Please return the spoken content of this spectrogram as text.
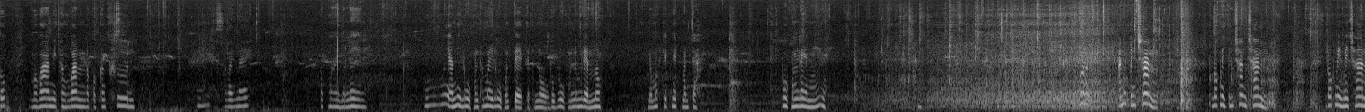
ตกมาบ้านนี่ทั้งวันแล้วก็กลางคืนเฮ้ยสวยไหมดอกไม้มันแรงโอ้ยอันนี้ลูกมันทำไมลูกมันแปลกแต่พี่น้องดูลูกมันแหลมๆเนาะเดี๋ยวมาเก็บเม็ดมันจ้ะลูกมันแหลมนี่เฮ้ยอันนี้เป็นชั้นดอกนี่เป็นชั้นชั้นดอกนี่ไม่ชั่น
